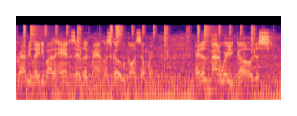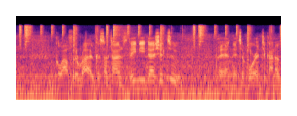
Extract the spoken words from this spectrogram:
grab your lady by the hand and say, look, man, let's go. We're going somewhere. And it doesn't matter where you go, just go out for the ride because sometimes they need that shit too. And it's important to kind of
